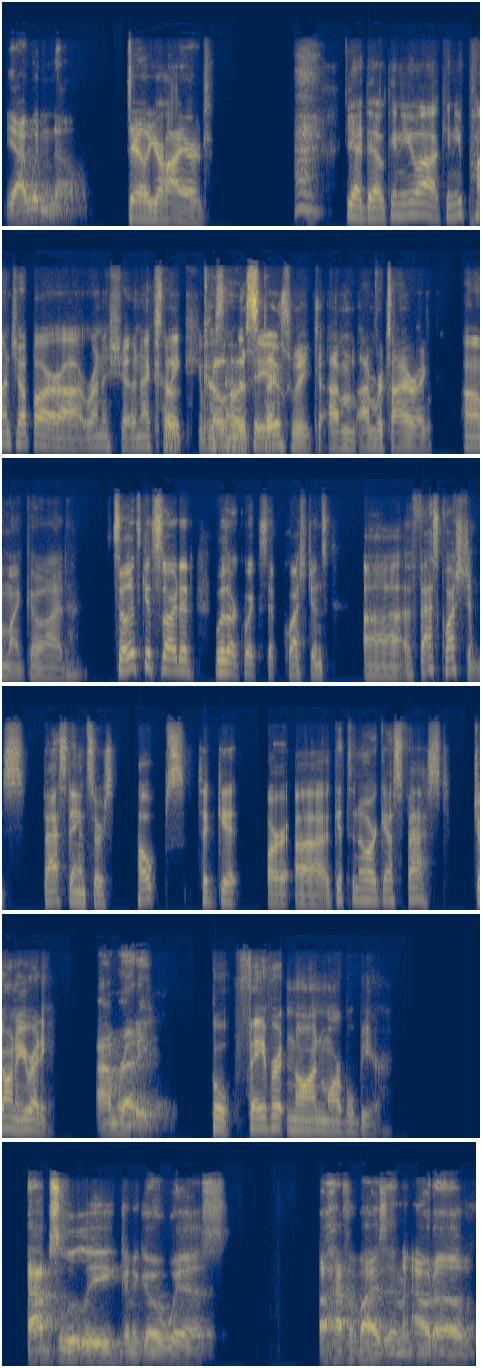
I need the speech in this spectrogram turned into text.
yeah, I wouldn't know. Dale, you're hired. Yeah, Dale, can you uh can you punch up our uh run a show next Co- week? We'll send it co-host to you. next week. I'm I'm retiring. Oh my god. So let's get started with our quick sip questions. Uh fast questions, fast answers helps to get our uh get to know our guests fast. John, are you ready? I'm ready. Cool. Favorite non-marble beer. Absolutely going to go with a half Hefeweizen out of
